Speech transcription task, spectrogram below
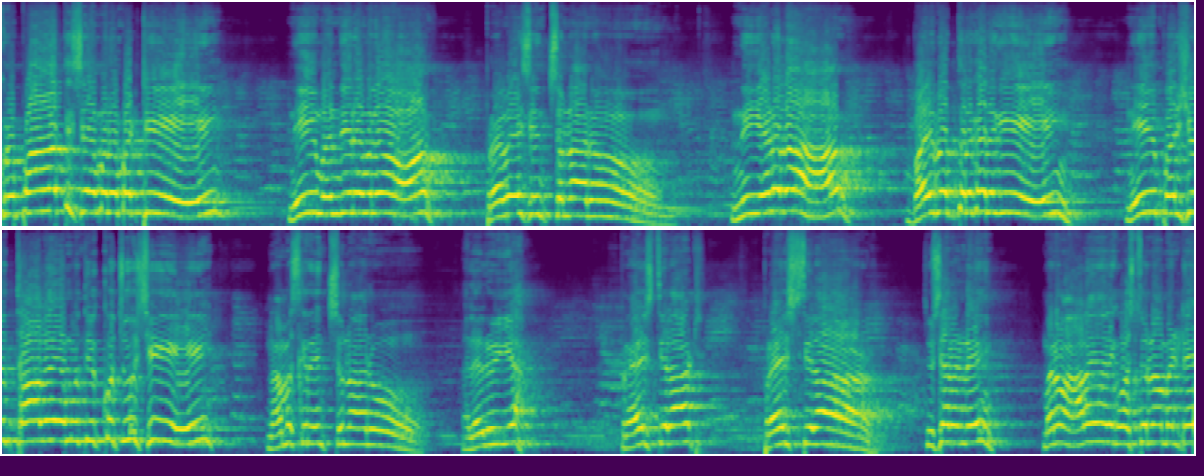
కృపాతిశయమును బట్టి నీ మందిరంలో ప్రవేశించున్నాను. నీ ఎడల భయభక్తులు కలిగి నీ పరిశుద్ధాలయము దిక్కు చూసి నమస్కరించున్నాను. అలెలుయ్య ప్రైస్తిలాట్ ప్రైస్తిలాట్ చూశారండి? మనం ఆలయానికి వస్తున్నామంటే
